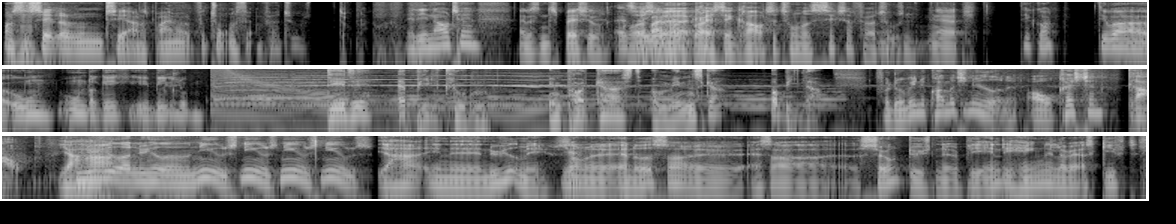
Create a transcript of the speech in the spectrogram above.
Og så sælger du den til Anders Breinholt for 245.000. Er det en aftale? er det sådan en special? Det Altså, kunne også være. Christian Grav til 246.000. Ja. Det er godt. Det var ugen, ugen der gik i Bilklubben. Dette er Bilklubben. En podcast om mennesker og biler. For nu er vi nu kommet til nyhederne. Og Christian Grav. Jeg har- Nyheder, nyheder, news, news, news, news. Jeg har en øh, nyhed med, som øh, er noget så øh, altså, søvndysende, bliver endelig hængende, være at skifte,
